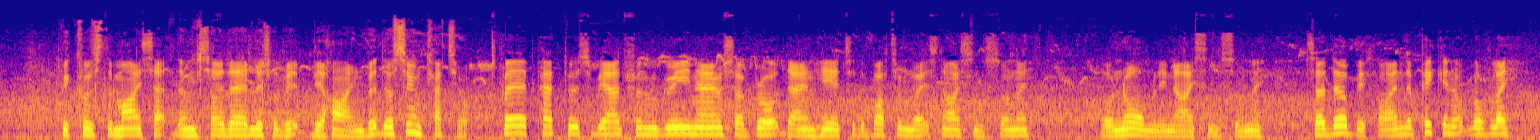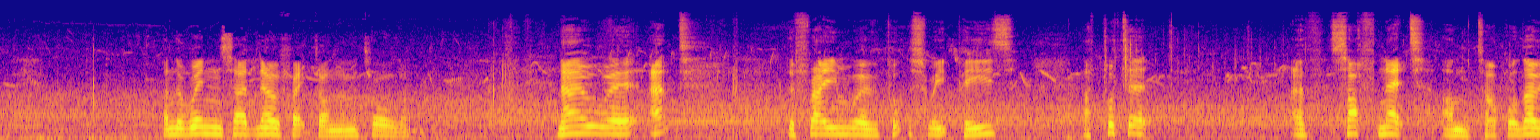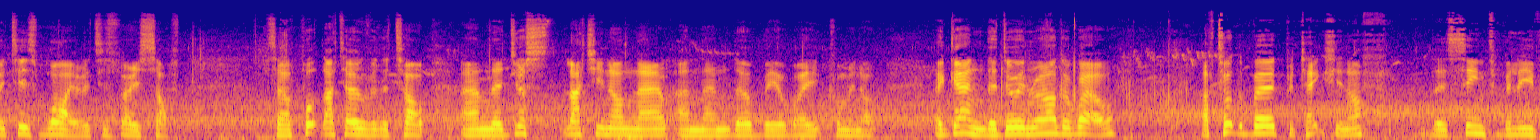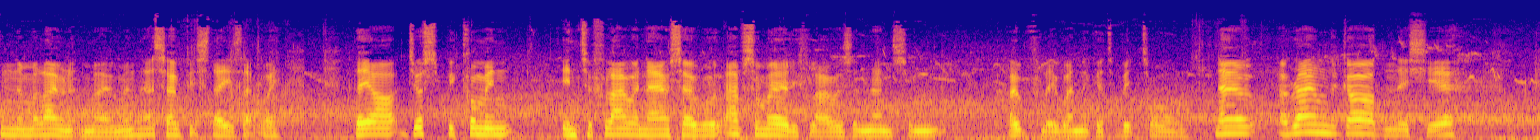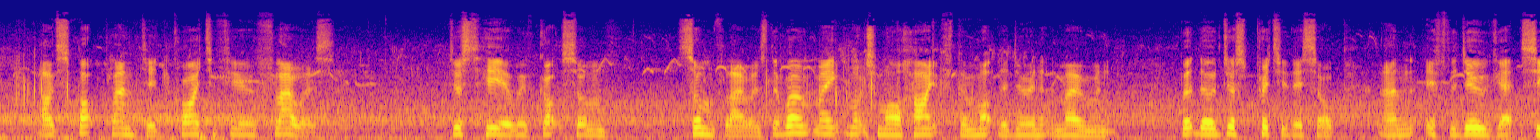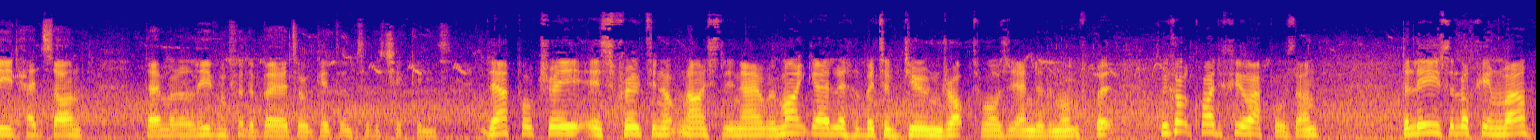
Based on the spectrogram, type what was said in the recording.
because the mice ate them so they're a little bit behind but they'll soon catch up. Spare peppers we had from the greenhouse I brought down here to the bottom where it's nice and sunny or normally nice and sunny. So they'll be fine. They're picking up lovely and the winds had no effect on them at all. Now we're at the frame where we put the sweet peas. I've put a, a soft net on the top, although it is wire, it is very soft. So I've put that over the top and they're just latching on now and then there'll be a coming up. Again, they're doing rather well. I've took the bird protection off they seem to be leaving them alone at the moment. Let's hope it stays that way. They are just becoming into flower now, so we'll have some early flowers and then some hopefully when they get a bit taller. Now around the garden this year I've spot planted quite a few flowers. Just here we've got some sunflowers. They won't make much more height than what they're doing at the moment but they'll just pretty this up and if they do get seed heads on then we'll leave them for the birds or give them to the chickens. The apple tree is fruiting up nicely now. We might get a little bit of June drop towards the end of the month but we've got quite a few apples on. The leaves are looking well.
